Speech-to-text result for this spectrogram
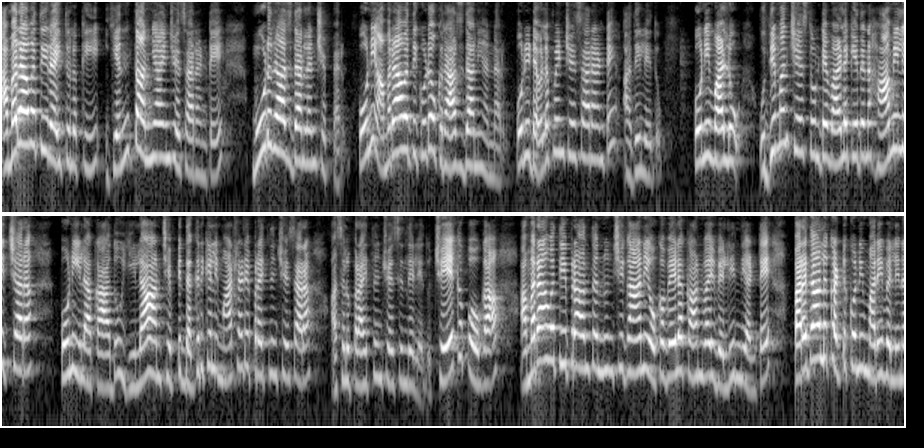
అమరావతి రైతులకి ఎంత అన్యాయం చేశారంటే మూడు రాజధానులని చెప్పారు. పోనీ అమరావతి కూడా ఒక రాజధాని అన్నారు. పోనీ డెవలప్మెంట్ చేశారా అంటే అది లేదు. పోనీ వాళ్ళు ఉద్యమం చేస్తుంటే వాళ్ళకి ఏదైనా హామీలు ఇచ్చారా? పోనీ ఇలా కాదు ఇలా అని చెప్పి దగ్గరికి వెళ్ళి మాట్లాడే ప్రయత్నం చేశారా? అసలు ప్రయత్నం చేసిందే లేదు. చేయకపోగా అమరావతి ప్రాంతం నుంచి కానీ ఒకవేళ కాన్వాయ్ వెళ్ళింది అంటే పరదాలు కట్టుకొని మరీ వెళ్ళిన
